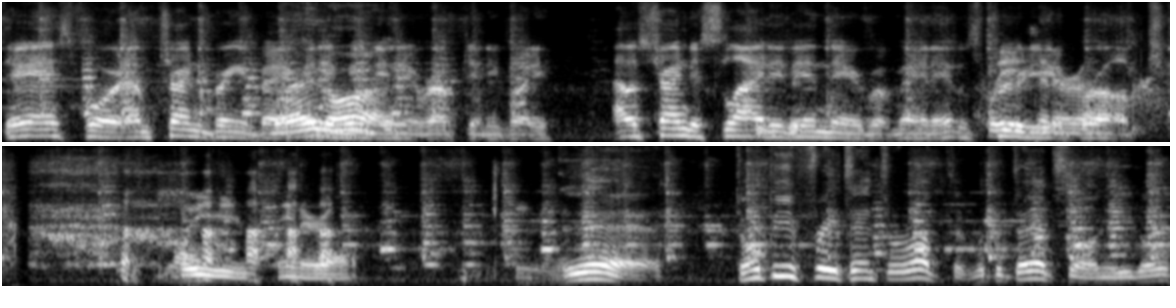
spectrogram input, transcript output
They asked for it. I'm trying to bring it back. I didn't mean to interrupt anybody. I was trying to slide it in there, but man, it was Please pretty interrupt. abrupt. Please interrupt. Yeah. Don't be afraid to interrupt it with the dance song, Eagle.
